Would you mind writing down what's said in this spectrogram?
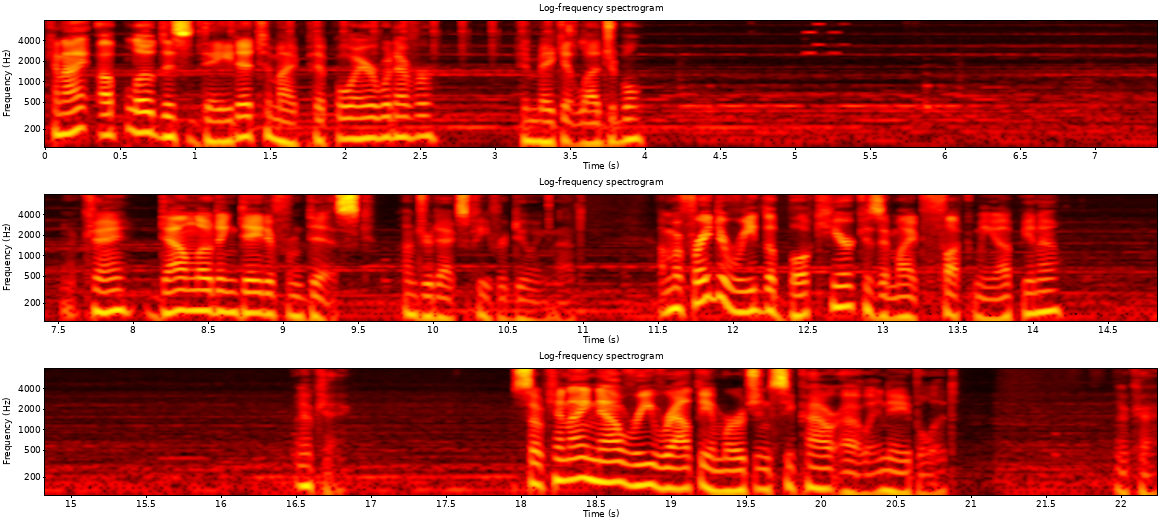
Can I upload this data to my Pip-Boy or whatever and make it legible? Okay. Downloading data from disk. 100 XP for doing that. I'm afraid to read the book here because it might fuck me up, you know? Okay. So can I now reroute the emergency power? Oh, enable it. Okay.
